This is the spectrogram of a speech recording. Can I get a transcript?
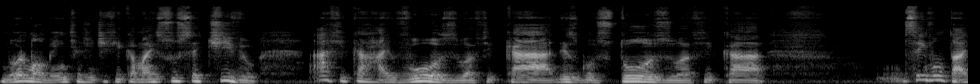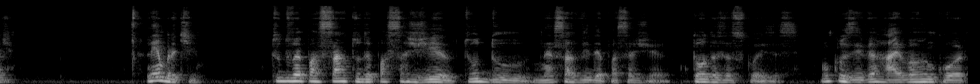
normalmente a gente fica mais suscetível a ficar raivoso, a ficar desgostoso, a ficar sem vontade. Lembra-te, tudo vai passar, tudo é passageiro, tudo nessa vida é passageiro. Todas as coisas, inclusive a raiva, o rancor,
